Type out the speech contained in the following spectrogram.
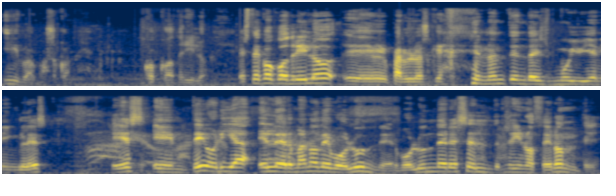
Y vamos con él. Cocodrilo. Este cocodrilo, eh, para los que no entendáis muy bien inglés, es en teoría el hermano de Volunder. Volunder es el rinoceronte.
